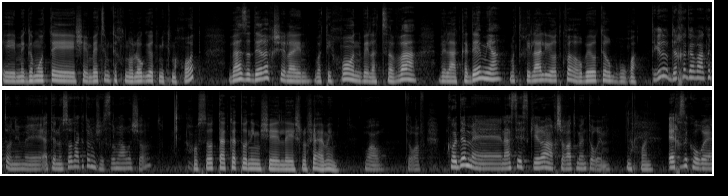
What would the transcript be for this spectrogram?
אה, מגמות אה, שהן בעצם טכנולוגיות מתמחות, ואז הדרך שלהן בתיכון ולצבא ולאקדמיה מתחילה להיות כבר הרבה יותר ברורה. תגידו, דרך אגב, האקתונים, אה, אתן עושות האקתונים של 24 שעות? אנחנו עושות האקתונים של שלושה ימים. וואו, מטורף. קודם נסי הזכירה הכשרת מנטורים. נכון. איך זה קורה?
